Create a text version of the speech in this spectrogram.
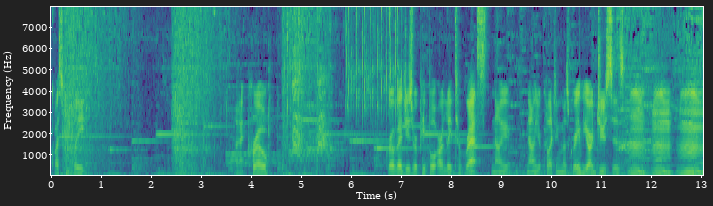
Quest complete. Crow. Grow veggies where people are laid to rest. Now you now you're collecting those graveyard juices. Mmm, mmm, mmm.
